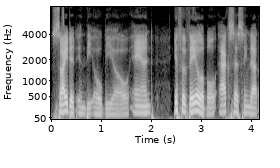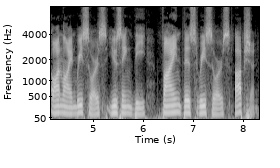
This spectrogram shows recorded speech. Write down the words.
cited in the OBO, and if available, accessing that online resource using the Find This Resource option.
